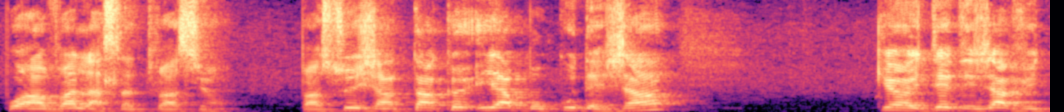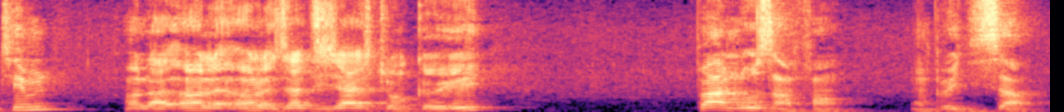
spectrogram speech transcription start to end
pour avoir la satisfaction. Parce que j'entends qu'il y a beaucoup de gens qui ont été déjà victimes, on, les a déjà escroqués par nos enfants. On peut dire ça.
